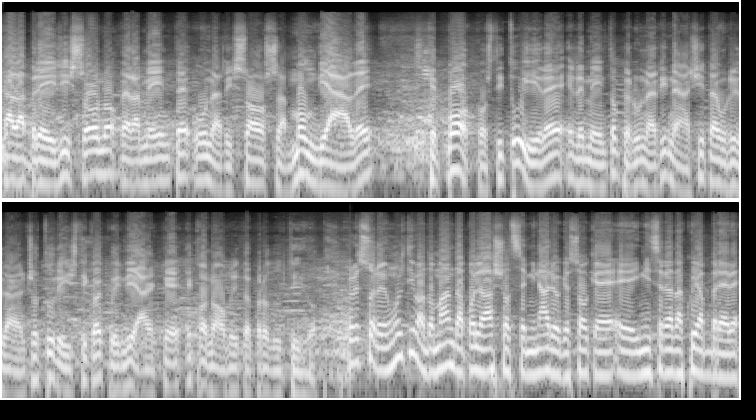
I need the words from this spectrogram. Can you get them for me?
calabresi sono veramente una risorsa mondiale che può costituire elemento per una rinascita, un rilancio turistico e quindi anche economico e produttivo. Professore, un'ultima domanda, poi la lascio al seminario che so che eh, inizierà da qui a breve.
